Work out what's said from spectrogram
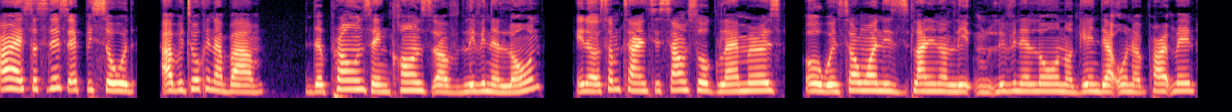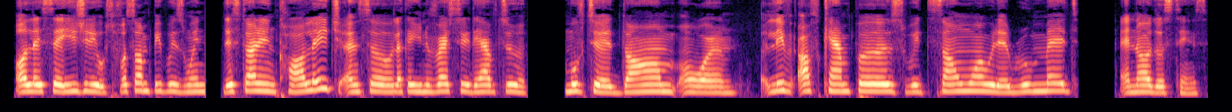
All right so today's episode i'll be talking about the pros and cons of living alone. You know sometimes it sounds so glamorous oh, when someone is planning on li- living alone or getting their own apartment, or let's say usually for some people is when they start in college and so like a university they have to move to a dorm or live off campus with someone with a roommate and all those things.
